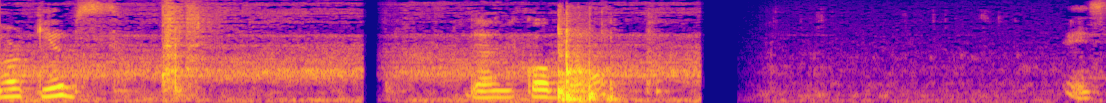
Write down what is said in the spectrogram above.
More cubes then we cover up is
